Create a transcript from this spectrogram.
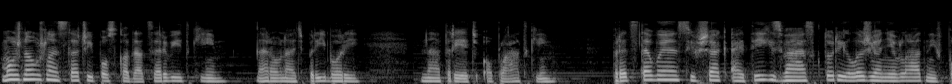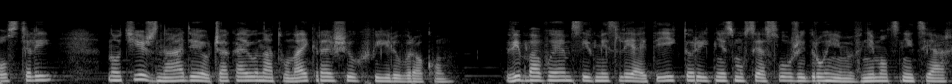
Možno už len stačí poskladať servítky, narovnať príbory, natrieť oplátky. Predstavujem si však aj tých z vás, ktorí ležia nevládni v posteli, no tiež s nádejou čakajú na tú najkrajšiu chvíľu v roku. Vybavujem si v mysli aj tí, ktorí dnes musia slúžiť druhým v nemocniciach,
